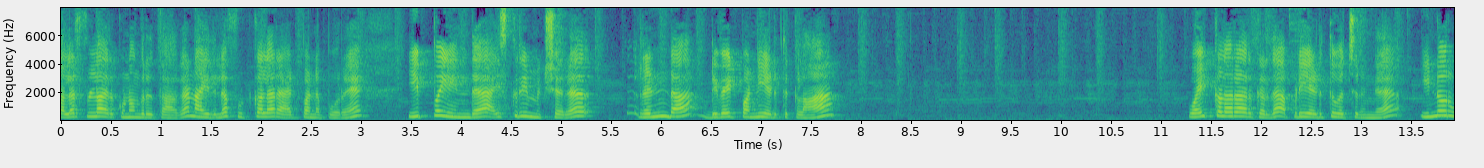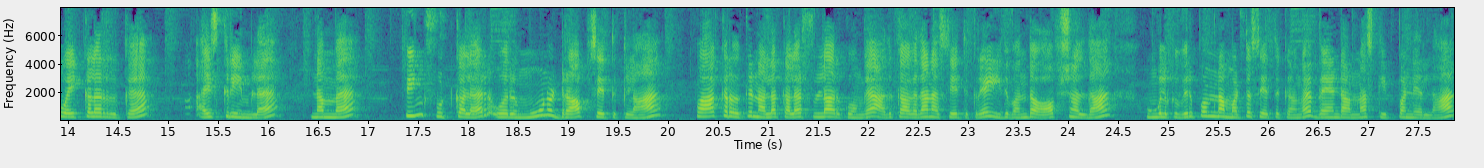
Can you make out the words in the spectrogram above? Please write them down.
கலர்ஃபுல்லாக இருக்கணுங்கிறதுக்காக நான் இதில் ஃபுட் கலர் ஆட் பண்ண போகிறேன் இப்போ இந்த ஐஸ்கிரீம் மிக்சரை ரெண்டாக டிவைட் பண்ணி எடுத்துக்கலாம். ஒயிட் கலராக இருக்கிறத அப்படியே எடுத்து வச்சுருங்க. இன்னொரு ஒயிட் கலர் இருக்க. ஐஸ்கிரீமில் நம்ம பிங்க் ஃபுட் கலர் ஒரு மூணு ட்ராப் சேர்த்துக்கலாம். பார்க்குறதுக்கு நல்லா கலர்ஃபுல்லாக இருக்குங்க. அதுக்காக தான் நான் சேர்த்துக்கிறேன். இது வந்து ஆப்ஷனல் தான். உங்களுக்கு விருப்பம்னா மட்டும் சேர்த்துக்கோங்க. வேண்டாம்னா ஸ்கிப் பண்ணிடலாம்.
